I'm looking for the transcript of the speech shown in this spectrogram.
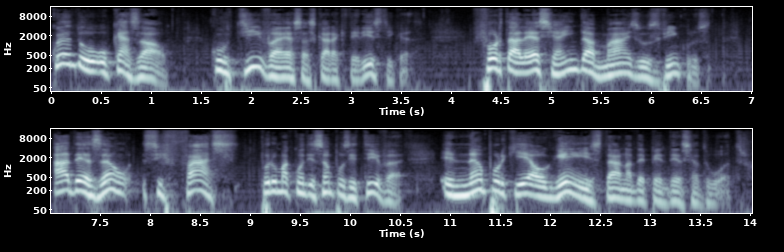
Quando o casal cultiva essas características, fortalece ainda mais os vínculos, a adesão se faz por uma condição positiva e não porque alguém está na dependência do outro.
